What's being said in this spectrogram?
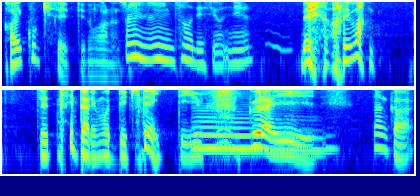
解雇規制っていうのがあるんですよ。うんうんそうですよね。であれは絶対誰もできないっていうぐらいうんなんか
